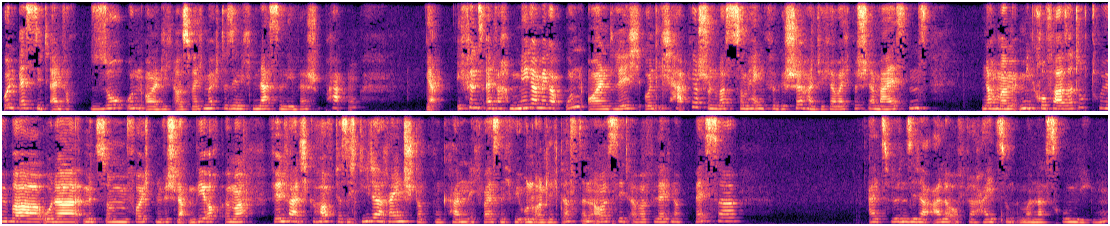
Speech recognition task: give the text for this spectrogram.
Und es sieht einfach so unordentlich aus, weil ich möchte sie nicht nass in die Wäsche packen ja, ich finde es einfach mega, mega unordentlich und ich habe ja schon was zum Hängen für Geschirrhandtücher, aber ich wische ja meistens nochmal mit Mikrofasertuch drüber oder mit so einem feuchten Wischlappen, wie auch immer. Auf jeden Fall hatte ich gehofft, dass ich die da reinstopfen kann. Ich weiß nicht, wie unordentlich das denn aussieht, aber vielleicht noch besser, als würden sie da alle auf der Heizung immer nass rumliegen.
